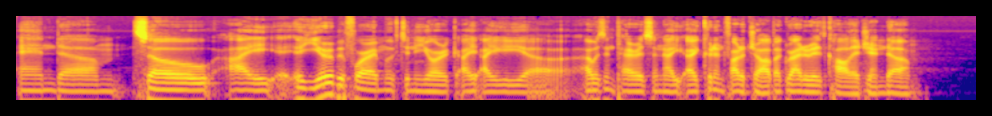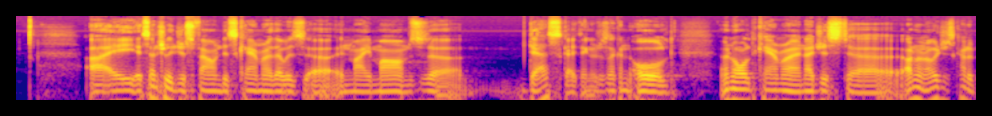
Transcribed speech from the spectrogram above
And um, so I, a year before I moved to New York, I I, uh, I was in Paris and I, I couldn't find a job. I graduated college and um, I essentially just found this camera that was uh, in my mom's uh, desk. I think it was like an old, an old camera, and I just uh, I don't know, it just kind of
